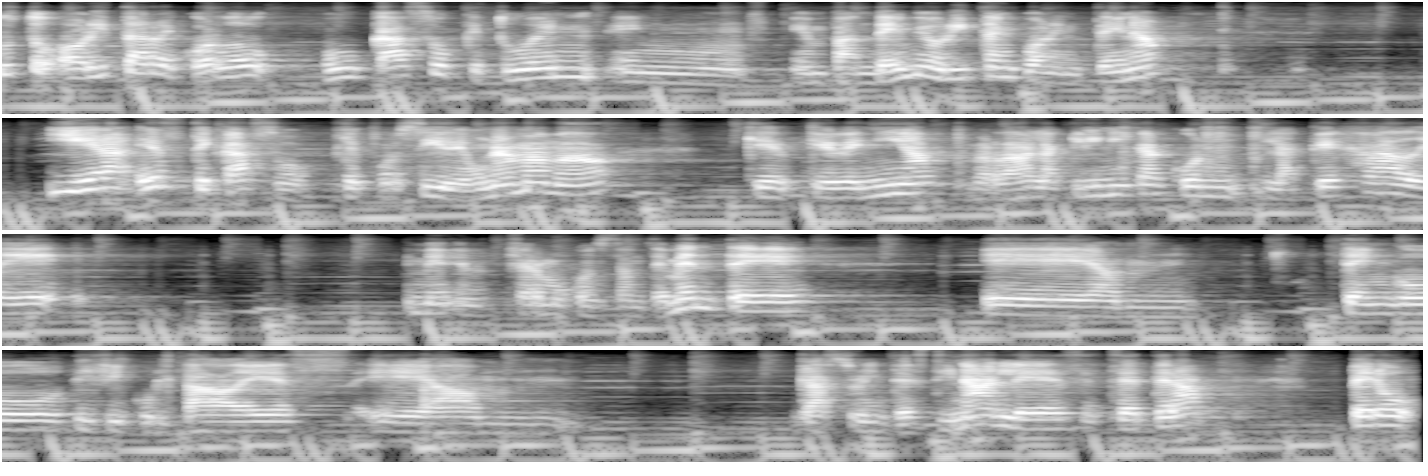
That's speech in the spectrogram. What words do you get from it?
Justo ahorita recuerdo un caso que tuve en, en, pandemia, ahorita en cuarentena, y era este caso de por sí, de una mamá que, venía, ¿verdad?, a la clínica con la queja de me enfermo constantemente, eh, tengo dificultades eh, gastrointestinales, etcétera, pero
